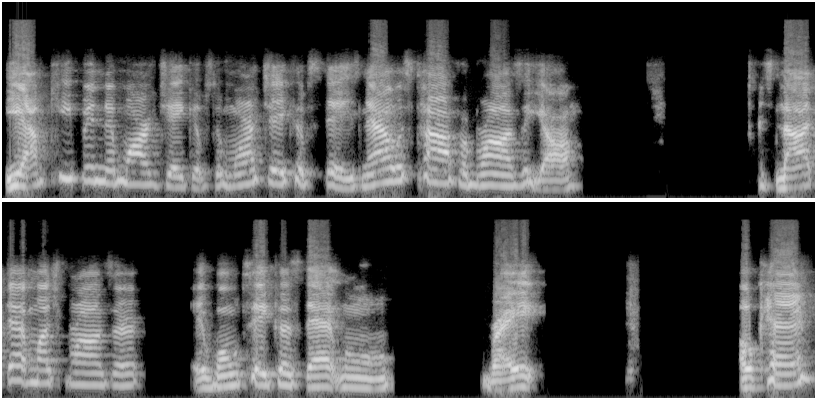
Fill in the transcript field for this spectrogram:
Yeah, I'm keeping the Marc Jacobs. The Marc Jacobs stays. Now it's time for bronzer, y'all. It's not that much bronzer. It won't take us that long, right? Okay,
